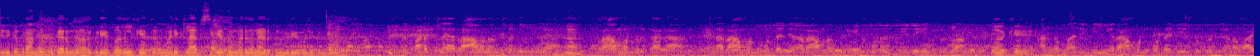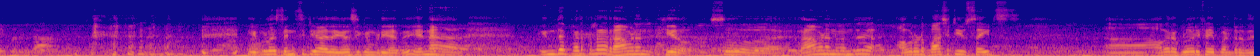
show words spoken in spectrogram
இதுக்கப்புறம் அந்த பக்கம் இருந்து வரக்கூடிய பதிலுக்கு ஏற்ற மாதிரி கிளாப்ஸுக்கு ஏற்ற மாதிரி தான் அடுத்த முடிவு எடுக்க முடியும். இந்த படத்துல ராவணன். ராமன் ராமன் இருக்காரா? ஏன்னா ராமன் கொண்டாடி தான் ராவணன் தூக்கிட்டு போனது சீதைன்னு சொல்லுவாங்க. ஓகே. அந்த மாதிரி நீங்க ராமன் கொண்டாடியை தூக்கிறதுக்கான வாய்ப்பு இருக்கா? இவ்வளோ சென்சிட்டிவாக அதை யோசிக்க முடியாது. ஏன்னா இந்த படத்தில் ராவணன் ஹீரோ ஸோ ராவணன் வந்து அவரோட பாசிட்டிவ் சைட்ஸ் அவரை க்ளோரிஃபை பண்ணுறது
